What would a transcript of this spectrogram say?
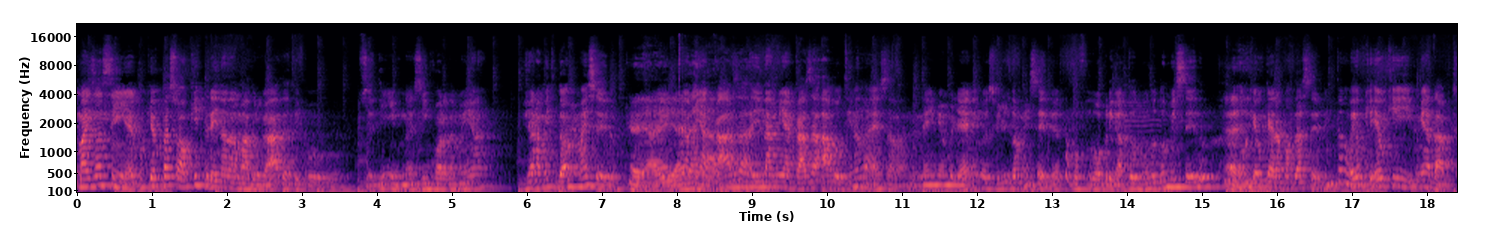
mas assim, é porque o pessoal que treina na madrugada, tipo, cedinho, né? 5 horas da manhã, geralmente dorme mais cedo. É, aí E é na minha verdade. casa, e na minha casa a rotina não é essa. Nem minha mulher, nem meus filhos dormem cedo. Eu não vou obrigar todo mundo a dormir cedo É. porque eu quero acordar cedo. Então eu que, eu que me adapto.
